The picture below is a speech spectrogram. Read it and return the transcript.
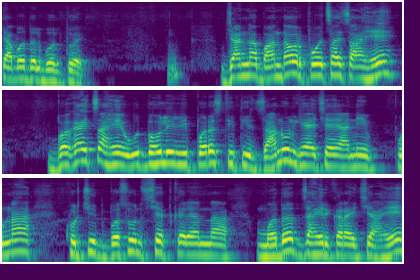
त्याबद्दल बोलतोय. ज्यांना बांधावर पोहोचायचं आहे बघायचं आहे उद्भवलेली परिस्थिती जाणून घ्यायची आहे आणि पुन्हा खुर्चीत बसून शेतकऱ्यांना मदत जाहीर करायची आहे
